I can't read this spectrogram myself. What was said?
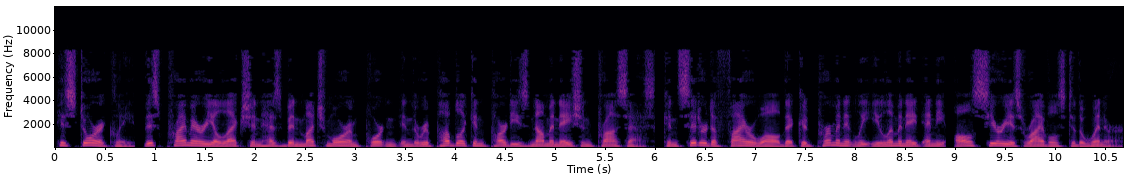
Historically, this primary election has been much more important in the Republican Party's nomination process, considered a firewall that could permanently eliminate any, all serious rivals to the winner.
